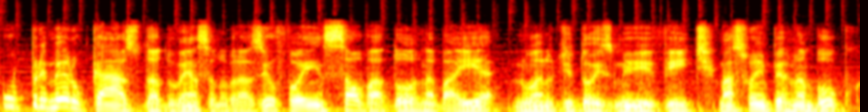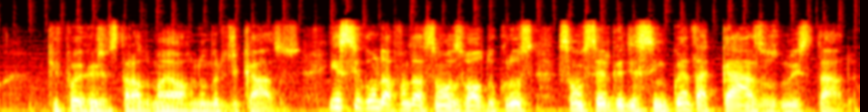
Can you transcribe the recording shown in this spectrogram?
O primeiro caso da doença no Brasil foi em Salvador, na Bahia, no ano de 2020, mas foi em Pernambuco que foi registrado o maior número de casos. E segundo a Fundação Oswaldo Cruz, são cerca de 50 casos no estado.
